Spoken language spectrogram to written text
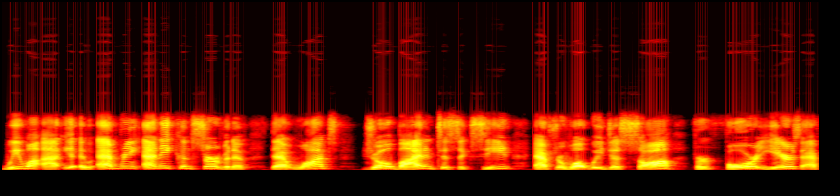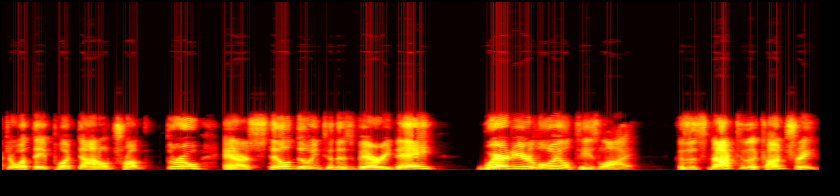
We want uh, every any conservative that wants Joe Biden to succeed after what we just saw for four years, after what they put Donald Trump through and are still doing to this very day, where do your loyalties lie? Because it's not to the country.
